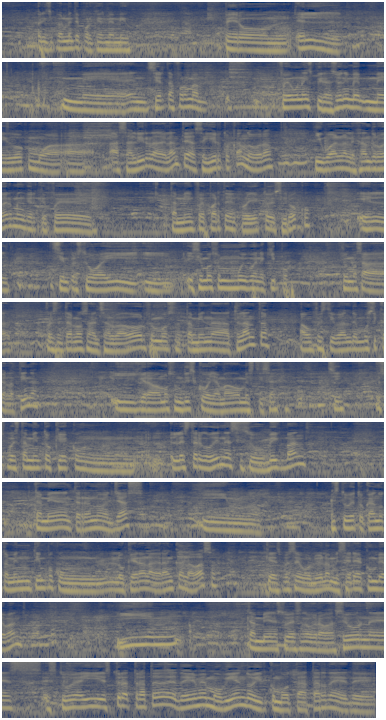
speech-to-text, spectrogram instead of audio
principalmente porque es mi amigo. Pero mm, él me, en cierta forma fue una inspiración y me, me ayudó como a, a- a salir adelante, a seguir tocando, ¿verdad? Igual Alejandro Ermenger, que fue también fue parte del proyecto de Siroco. Él siempre estuvo ahí y hicimos un muy buen equipo. Fuimos a presentarnos a El Salvador, fuimos también a Atlanta, a un festival de música latina y grabamos un disco llamado Mestizaje. Sí. Después también toqué con Lester Godínez y su Big Band, también en el terreno del jazz. Y mm, estuve tocando también un tiempo con lo que era la Gran Calabaza, que después se volvió la Miseria Cumbia Band. Y mm, también estuve haciendo grabaciones, estuve ahí, estu- traté de, irme moviendo y como tratar de,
